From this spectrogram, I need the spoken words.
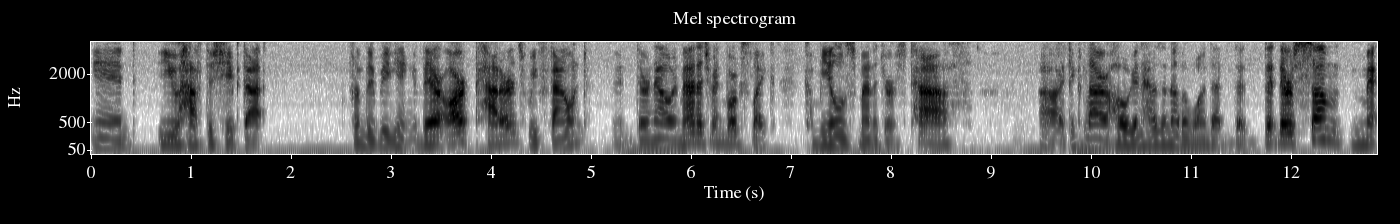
and you have to shape that from the beginning. There are patterns we found, and they're now in management books like Camille's Manager's Path. Uh, I think Lara Hogan has another one that, that, that there's some ma-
